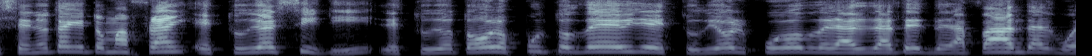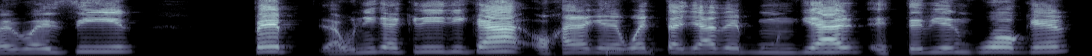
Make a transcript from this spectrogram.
se nota que Tomás Frank estudió el City, estudió todos los puntos débiles, estudió el juego de la, de la banda, vuelvo a decir, Pep, la única crítica, ojalá que de vuelta ya del Mundial esté bien Walker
